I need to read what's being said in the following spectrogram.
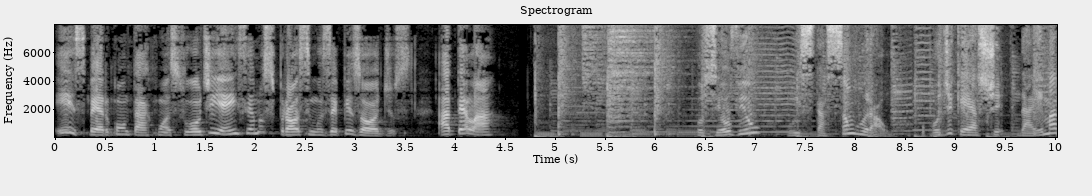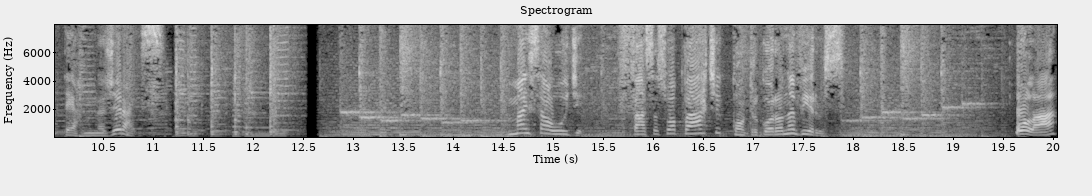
e espero contar com a sua audiência nos próximos episódios. Até lá! Você ouviu o Estação Rural, o podcast da Emater Minas Gerais. Mais saúde. Faça sua parte contra o coronavírus. Olá,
